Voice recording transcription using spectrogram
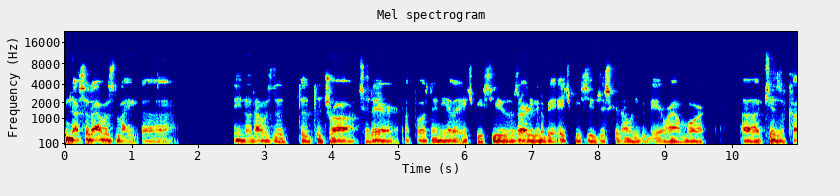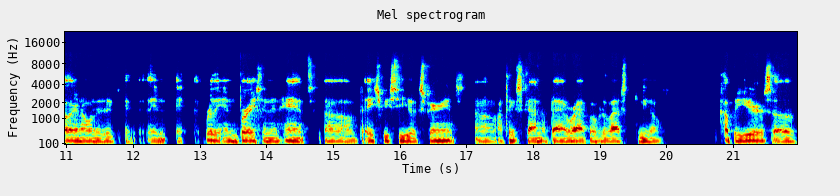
you know, so that was like, uh, you know, that was the, the, the draw to there opposed to any other HBCU. It was already going to be an HBCU just because I wanted to be around more uh, kids of color, and I wanted to in, in, really embrace and enhance um, the HBCU experience. Um, I think it's gotten a bad rap over the last, you know, couple of years of.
